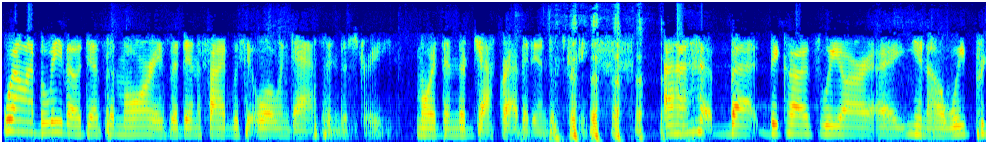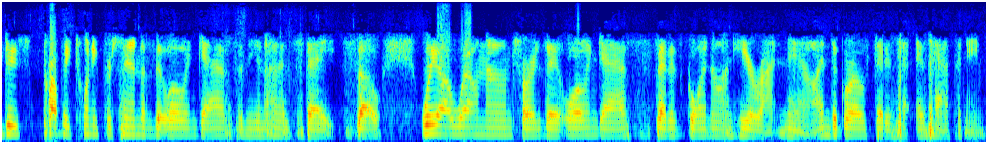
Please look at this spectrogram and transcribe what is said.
Well, I believe Odessa more is identified with the oil and gas industry more than the jackrabbit industry. uh, but because we are, a, you know, we produce probably 20% of the oil and gas in the United States. So we are well known for the oil and gas that is going on here right now and the growth that is, is happening.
